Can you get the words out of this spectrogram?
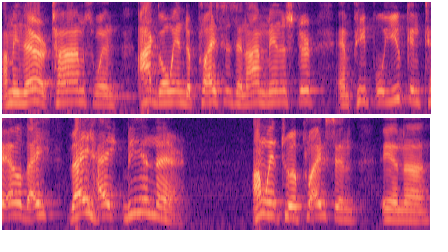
I mean, there are times when I go into places and I minister, and people, you can tell they they hate being there. I went to a place in in uh,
